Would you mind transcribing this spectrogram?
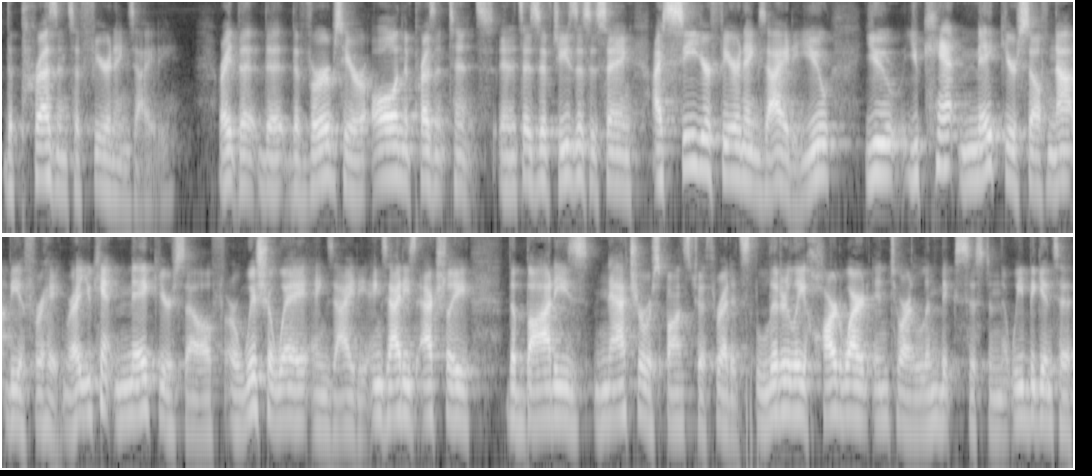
the presence of fear and anxiety right? The, the, the verbs here are all in the present tense. And it's as if Jesus is saying, I see your fear and anxiety. You, you, you can't make yourself not be afraid, right? You can't make yourself or wish away anxiety. Anxiety is actually the body's natural response to a threat. It's literally hardwired into our limbic system that we begin to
